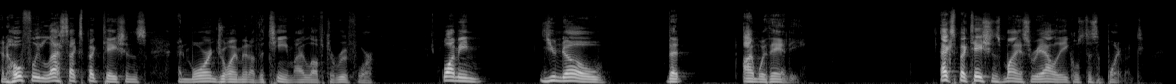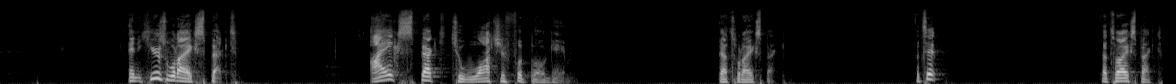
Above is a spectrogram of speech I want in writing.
and hopefully less expectations and more enjoyment of the team I love to root for. Well, I mean, you know that I'm with Andy. Expectations minus reality equals disappointment. And here's what I expect I expect to watch a football game. That's what I expect. That's it. That's what I expect.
